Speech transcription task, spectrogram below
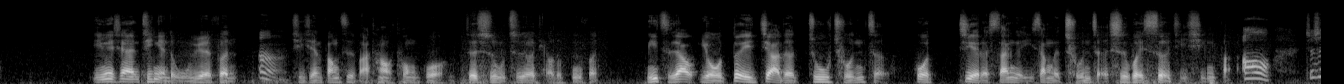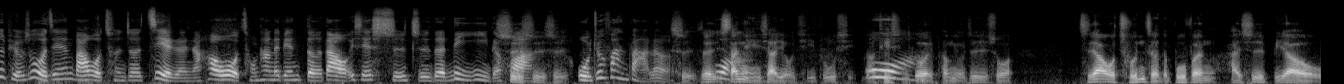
因为现在今年的五月份，嗯，洗钱方式法它有通过这十五至二条的部分。你只要有对价的租存者，或借了三个以上的存者，是会涉及刑法。哦，就是比如说我今天把我存折借人，然后我从他那边得到一些实质的利益的话，是是是，我就犯法了。是，这三年以下有期徒刑。那提醒各位朋友，就是说，只要存者的部分，还是不要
